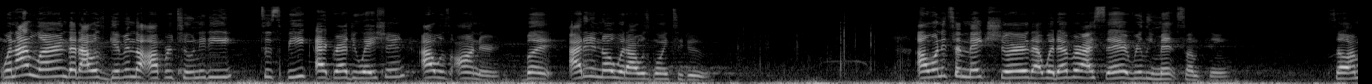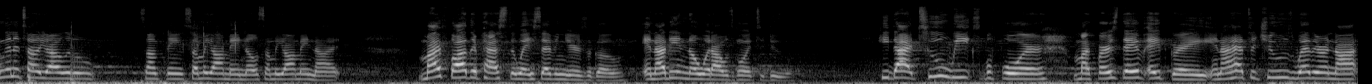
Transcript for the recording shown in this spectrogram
When I learned that I was given the opportunity to speak at graduation, I was honored, but I didn't know what I was going to do. I wanted to make sure that whatever I said really meant something. So I'm going to tell y'all a little something. Some of y'all may know, some of y'all may not. My father passed away seven years ago, and I didn't know what I was going to do. He died two weeks before my first day of eighth grade, and I had to choose whether or not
